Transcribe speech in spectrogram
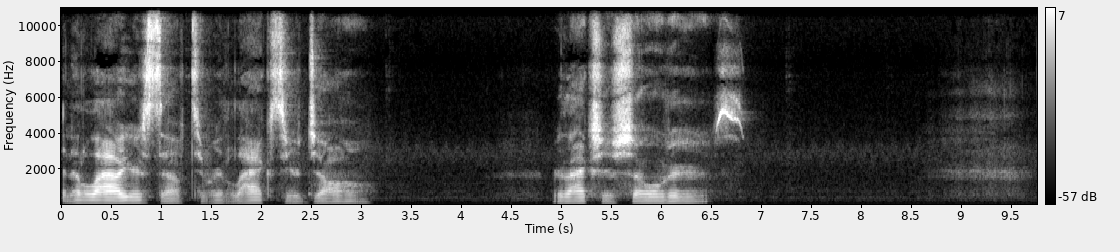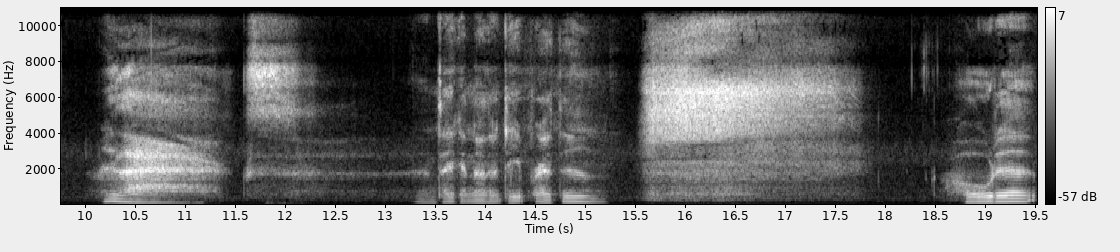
and allow yourself to relax your jaw, relax your shoulders, relax, and take another deep breath in. Hold it,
